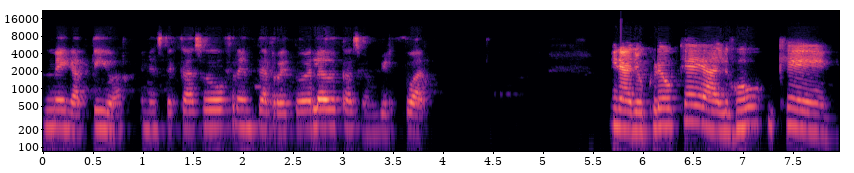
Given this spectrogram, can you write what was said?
negativa, en este caso frente al reto de la educación virtual? Mira, yo creo que algo que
